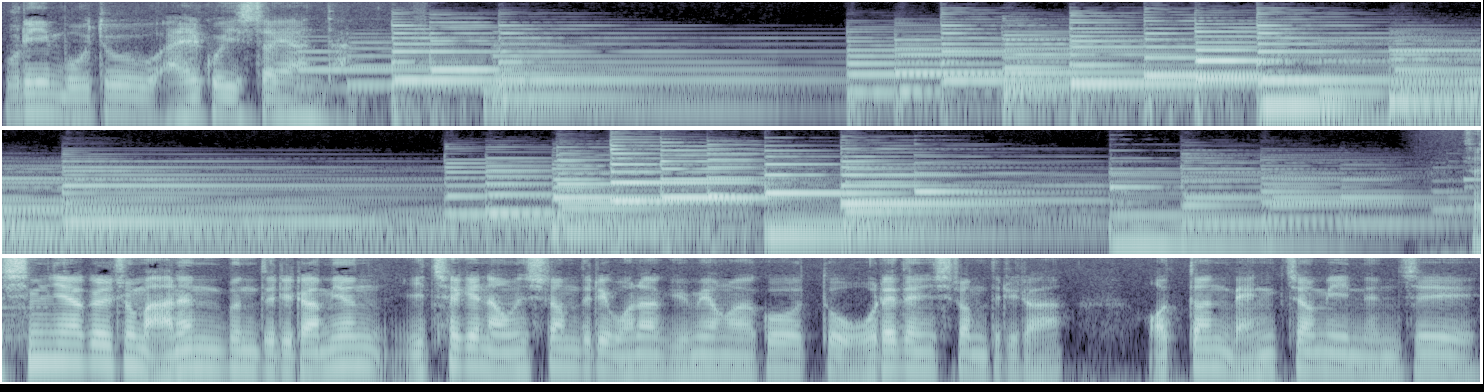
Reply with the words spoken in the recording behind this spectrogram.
우리 모두 알고 있어야 한다. 심리학을 좀 아는 분들이라면 이 책에 나온 실험들이 워낙 유명하고 또 오래된 실험들이라 어떤 맹점이 있는지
